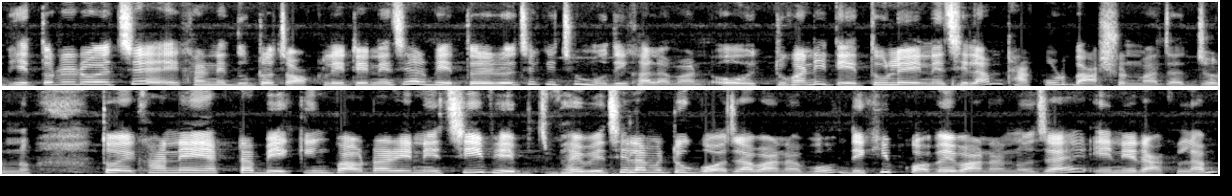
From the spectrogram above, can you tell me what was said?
ভেতরে রয়েছে, এখানে দুটো চকলেট এনেছি, আর ভেতরে রয়েছে কিছু মুদি খালামান ও, একটুখানি তেঁতুলে এনেছিলাম ঠাকুর বাসন মাজার জন্য। তো এখানে একটা বেকিং পাউডার এনেছি, ভেব- ভেবেছিলাম একটু গজা বানাবো, দেখি কবে বানানো যায়, এনে রাখলাম।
